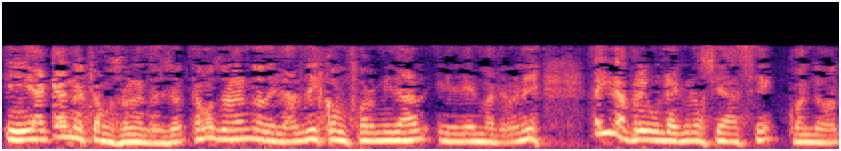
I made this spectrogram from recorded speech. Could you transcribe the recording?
Eh, acá no estamos hablando de eso, estamos hablando de la desconformidad y del matrimonio. Hay una pregunta que uno se hace cuando,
